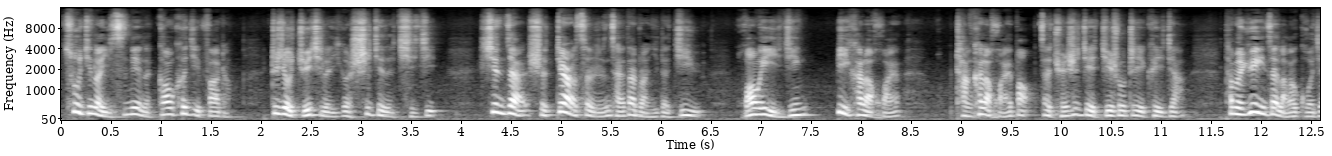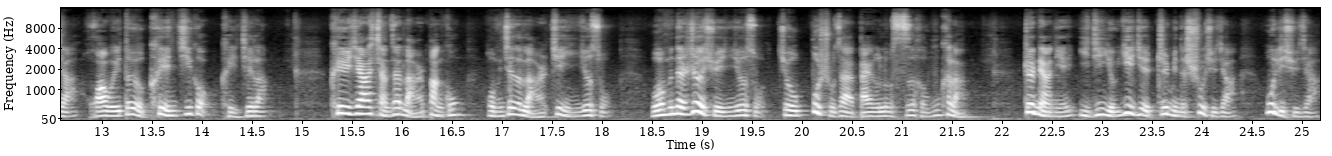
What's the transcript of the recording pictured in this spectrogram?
促进了以色列的高科技发展，这就崛起了一个世界的奇迹。现在是第二次人才大转移的机遇，华为已经避开了怀，敞开了怀抱，在全世界接收这些科学家。他们愿意在哪个国家，华为都有科研机构可以接纳。科学家想在哪儿办公，我们就在哪儿建研究所。我们的热血研究所就部署在白俄罗斯和乌克兰。这两年已经有业界知名的数学家、物理学家、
